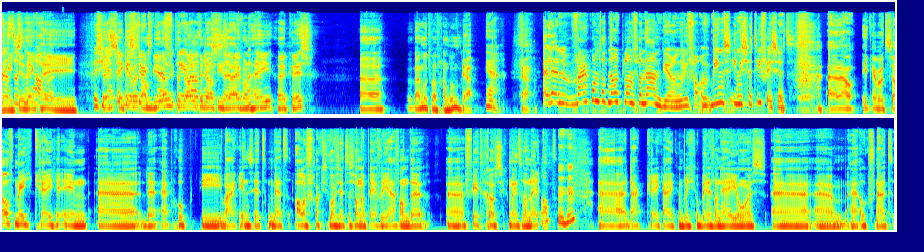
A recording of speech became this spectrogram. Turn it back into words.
dat dingetje. is Ik niet denk, handig. hey. Dus Dus, ik die heb het aan Björn te danken dat hij zei van... hé hey, eh, Chris, eh, wij moeten wat gaan doen. Ja. Ja. ja. En, en waar komt dat noodplan vandaan, Björn? Wie, van, wiens initiatief is het? Eh, nou, ik heb het zelf meegekregen in eh, de appgroep die, waar ik in zit met alle fractievoorzitters van de PvdA van de eh 40 grootste gemeenten van Nederland. Mhm. Eh, daar kreeg ik eigenlijk een berichtje binnen van: hey jongens, eh, ehm, eh, ook vanuit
